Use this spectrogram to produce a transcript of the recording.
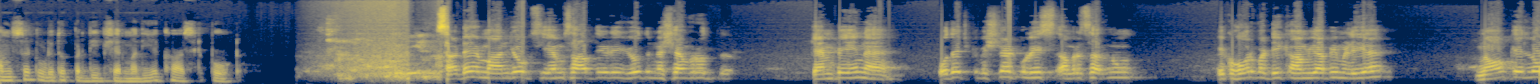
ਅੰਮ੍ਰਿਤਸਰ ਟੂਡੇ ਤੋਂ ਪ੍ਰਦੀਪ ਸ਼ਰਮਾ ਦੀ ਇਹ ਖਾਸ ਰਿਪੋਰਟ। ਸਾਡੇ ਮਾਨਯੋਗ ਸੀਐਮ ਸਾਹਿਬ ਦੀ ਜਿਹੜੀ ਯੁੱਧ ਨਸ਼ਿਆਂ ਵਿਰੁੱਧ ਕੈਂਪੇਨ ਹੈ, ਉਹਦੇ ਚ ਕਮਿਸ਼ਨਰੇਟ ਪੁਲਿਸ ਅੰਮ੍ਰਿਤਸਰ ਨੂੰ ਇੱਕ ਹੋਰ ਵੱਡੀ ਕਾਮਯਾਬੀ ਮਿਲੀ ਹੈ। 9 ਕਿਲੋ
